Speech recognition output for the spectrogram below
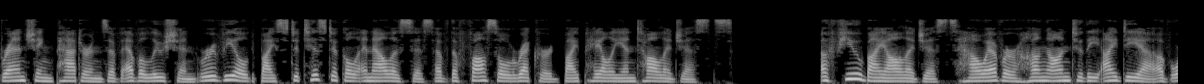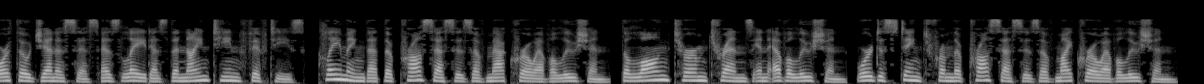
branching patterns of evolution revealed by statistical statistical analysis of the fossil record by paleontologists. A few biologists however hung on to the idea of orthogenesis as late as the 1950s, claiming that the processes of macroevolution, the long-term trends in evolution, were distinct from the processes of microevolution.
